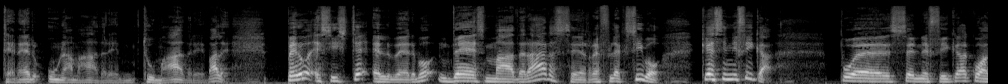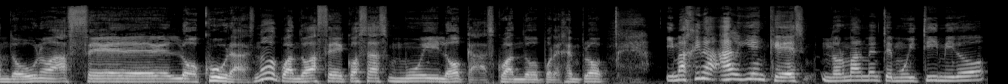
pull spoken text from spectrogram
Tener una madre, tu madre, ¿vale? Pero existe el verbo desmadrarse, reflexivo. ¿Qué significa? Pues significa cuando uno hace locuras, ¿no? Cuando hace cosas muy locas, cuando, por ejemplo, Imagina a alguien que es normalmente muy tímido,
